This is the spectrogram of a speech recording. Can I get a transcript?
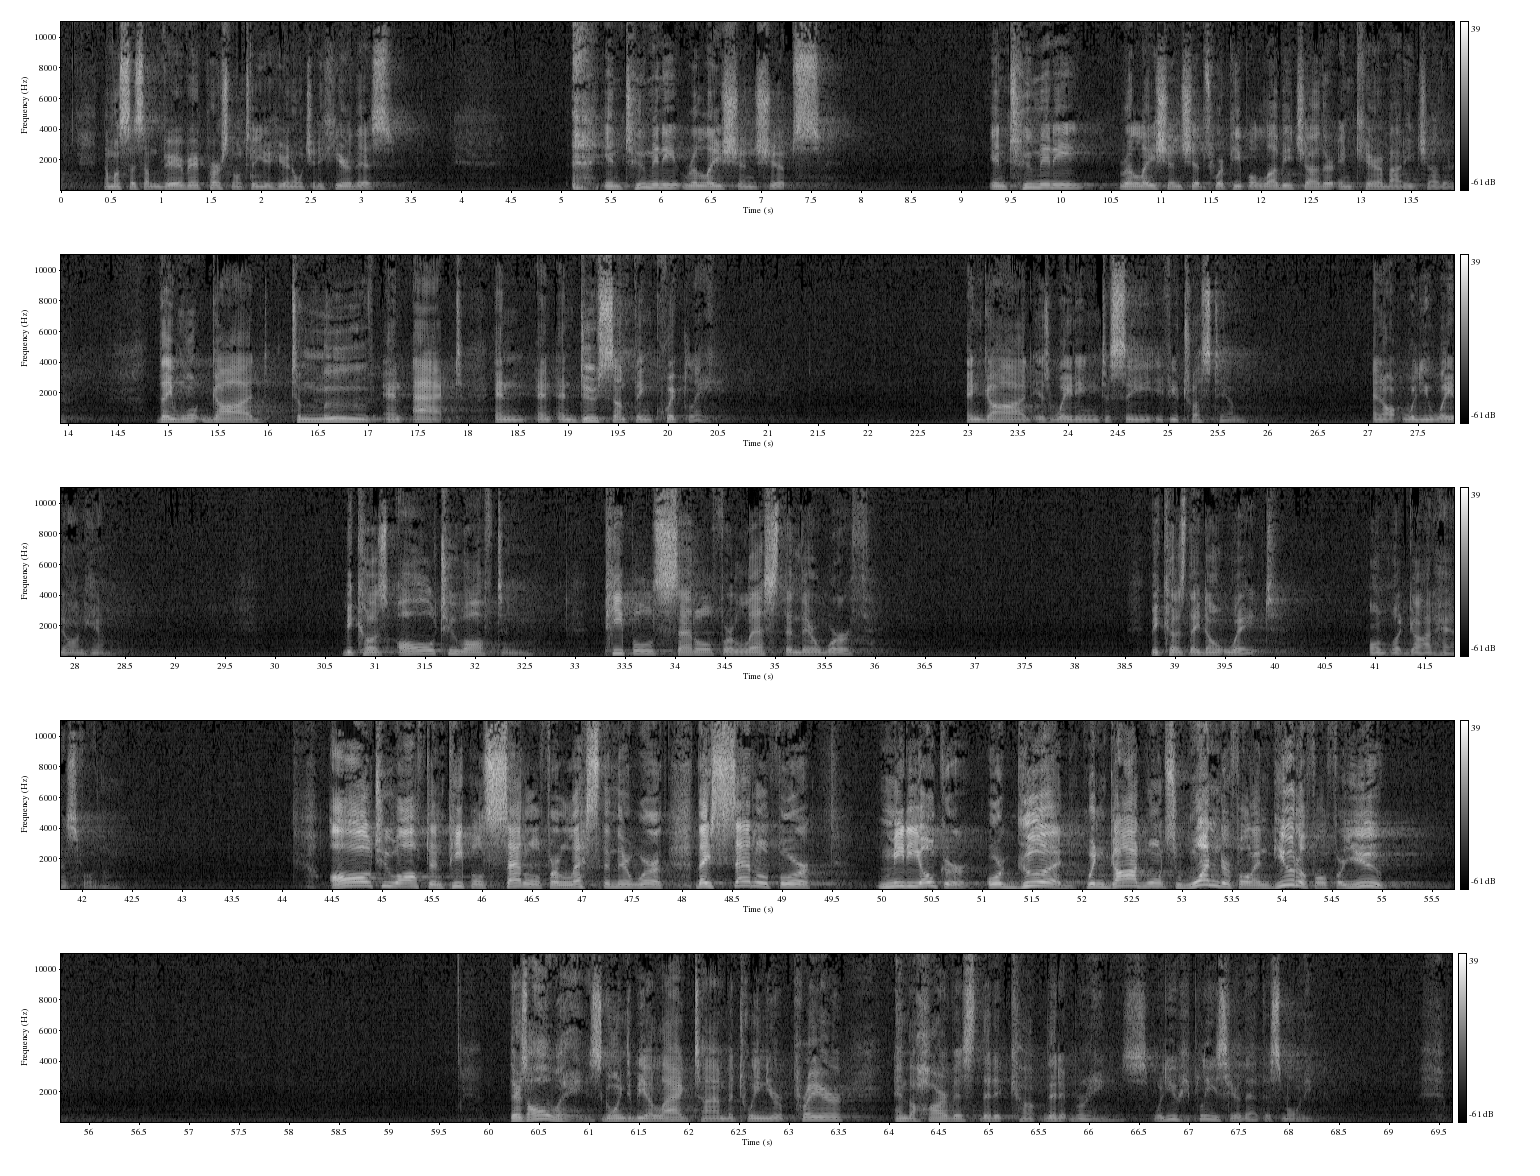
I'm going to say something very, very personal to you here, and I want you to hear this. In too many relationships, in too many relationships where people love each other and care about each other, they want God to move and act and, and, and do something quickly. And God is waiting to see if you trust Him and will you wait on Him. Because all too often, people settle for less than their worth because they don't wait on what God has for them. All too often, people settle for less than their worth. They settle for mediocre or good when God wants wonderful and beautiful for you. There's always going to be a lag time between your prayer and the harvest that it, com- that it brings. Will you please hear that this morning?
